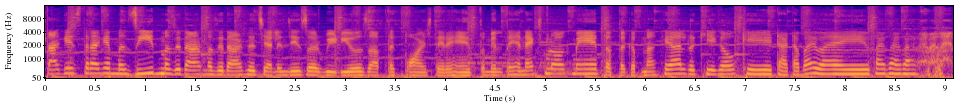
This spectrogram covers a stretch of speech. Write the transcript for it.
ताकि इस तरह के मज़ीद, मज़ेदार मज़ेदार से चैलेंजेस और वीडियोज़ आप तक पहुँचते रहें। तो मिलते हैं नेक्स्ट ब्लॉग में, तब तक अपना ख्याल रखिएगा। Okay tata bye bye bye bye bye bye bye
